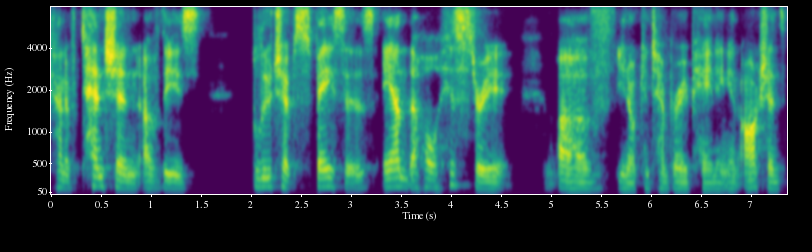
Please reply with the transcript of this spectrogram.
kind of tension of these blue chip spaces and the whole history of you know contemporary painting and auctions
